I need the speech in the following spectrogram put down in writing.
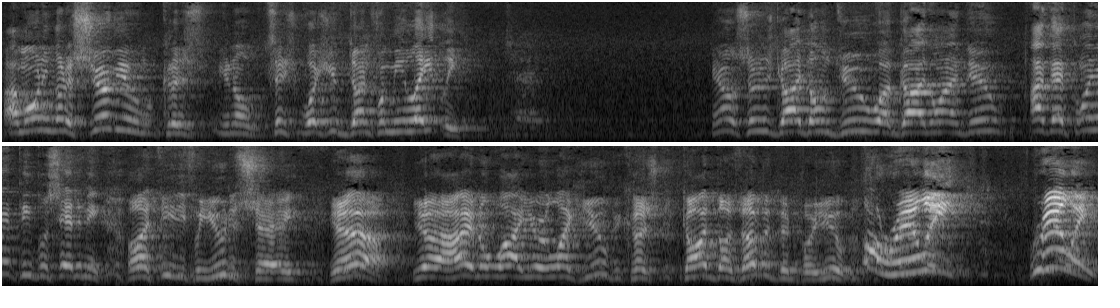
I'm only going to serve you because, you know, since what you've done for me lately. You know, as soon as God don't do what God want to do, I've had plenty of people say to me, "Oh, it's easy for you to say, yeah, yeah, I know why you're like you because God does everything for you." Oh, really? Really?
